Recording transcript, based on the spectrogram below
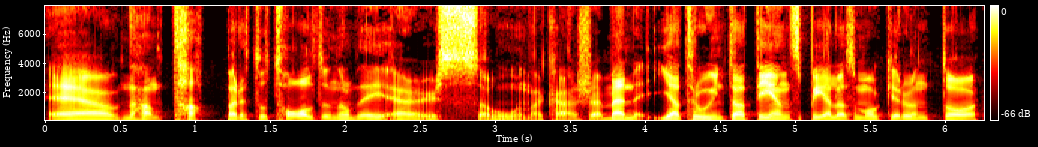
Eh, när han tappade totalt. Undrar om det är Arizona kanske. Men jag tror inte att det är en spelare som åker runt och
